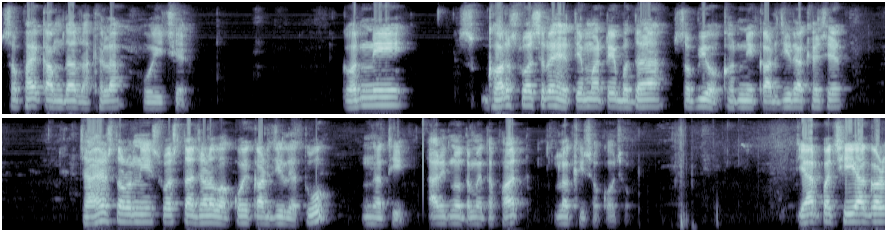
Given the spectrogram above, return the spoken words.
સફાઈ કામદાર રાખેલા હોય છે. ઘરની ઘર સ્વચ્છ રહે તે માટે બધા સભ્યો ઘરની કાળજી રાખે છે. જાહેર સ્થળોની સ્વચ્છતા જાળવવા કોઈ કાળજી લેતું નથી. આ રીતનો તમે તફાત લખી શકો છો. ત્યાર પછી આગળ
